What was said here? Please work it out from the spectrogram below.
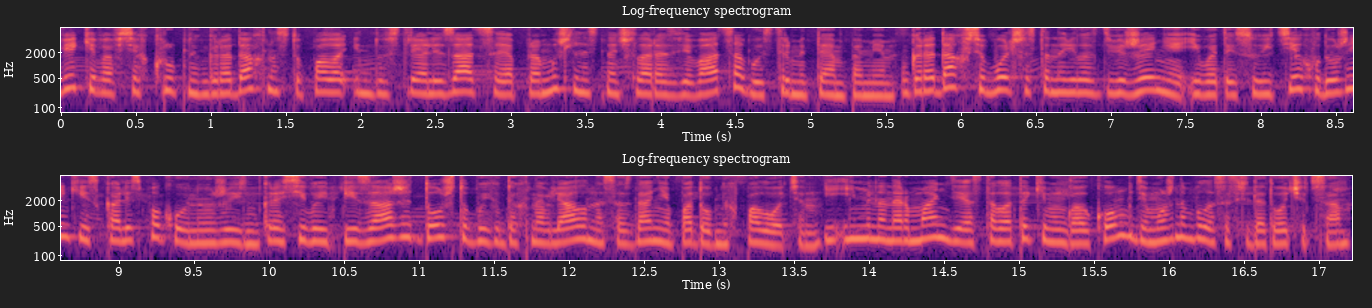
веке во всех крупных городах наступала индустриализация, промышленность начала развиваться быстрыми темпами. В городах все больше становилось движение, и в этой суете художники искали спокойную жизнь, красивые пейзажи, то, чтобы их вдохновляло на создание подобных полотен. И именно Нормандия стала таким уголком, где можно было сосредоточиться.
